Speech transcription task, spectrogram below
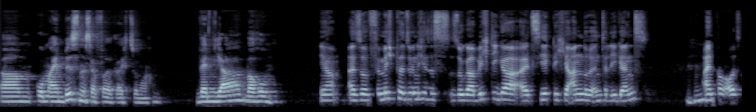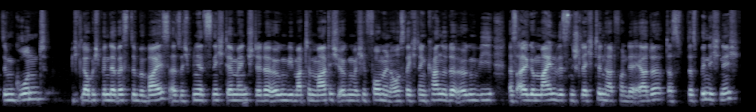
ähm, um ein Business erfolgreich zu machen? Wenn ja, warum? Ja, also für mich persönlich ist es sogar wichtiger als jegliche andere Intelligenz. Mhm. Einfach aus dem Grund, ich glaube, ich bin der beste Beweis. Also ich bin jetzt nicht der Mensch, der da irgendwie mathematisch irgendwelche Formeln ausrechnen kann oder irgendwie das Allgemeinwissen schlechthin hat von der Erde. Das, das bin ich nicht.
